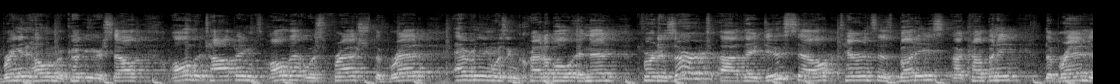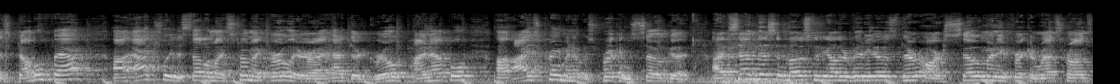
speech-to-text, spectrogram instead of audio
bring it home and cook it yourself. All the toppings, all that was fresh, the bread, everything was incredible. And then for dessert, uh, they do sell Terrence's Buddies uh, company. The brand is double fat. Uh, actually, to settle my stomach earlier, I had their grilled pineapple uh, ice cream and it was freaking so good. I've said this in most of the other videos, there are so many freaking restaurants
